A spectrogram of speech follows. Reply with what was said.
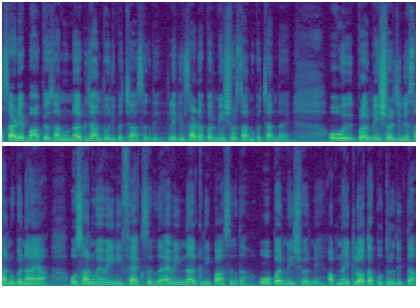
ਸਾਡੇ ਮਾਪਿਓ ਸਾਨੂੰ ਨਰਕ ਜਾਣ ਤੋਂ ਨਹੀਂ ਬਚਾ ਸਕਦੇ, ਲੇਕਿਨ ਸਾਡਾ ਪਰਮੇਸ਼ਵਰ ਸਾਨੂੰ ਬਚਾਉਂਦਾ ਹੈ। ਉਹ ਪਰਮੇਸ਼ਵਰ ਜੀ ਨੇ ਸਾਨੂੰ ਬਣਾਇਆ, ਉਹ ਸਾਨੂੰ ਐਵੇਂ ਹੀ ਨਹੀਂ ਫੈਕ ਸਕਦਾ, ਐਵੇਂ ਹੀ ਨਰਕ ਨਹੀਂ ਪਾ ਸਕਦਾ। ਉਹ ਪਰਮੇਸ਼ਵਰ ਨੇ ਆਪਣਾ ਇਕਲੌਤਾ ਪੁੱਤਰ ਦਿੱਤਾ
